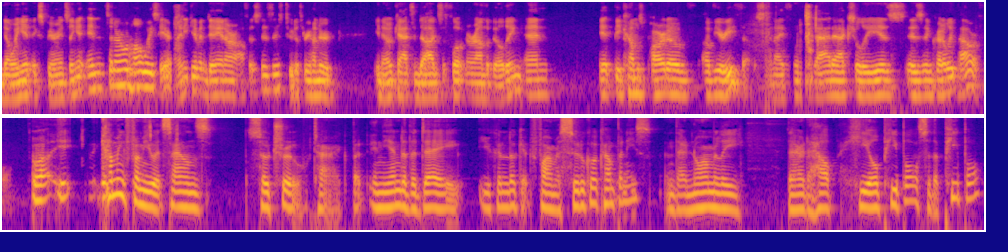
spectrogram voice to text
knowing it, experiencing it, and it's in our own hallways here. Any given day in our offices, there's two to three hundred, you know, cats and dogs floating around the building, and it becomes part of of your ethos. And I think that actually is is incredibly powerful. Well, it, coming from you, it sounds so true, Tariq. But in the end of the day, you can look at pharmaceutical companies, and they're normally there to help heal people. So the people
